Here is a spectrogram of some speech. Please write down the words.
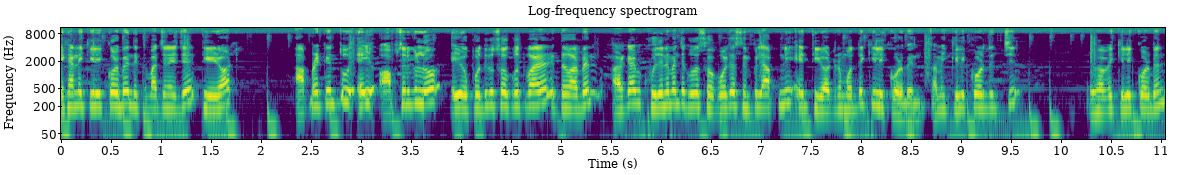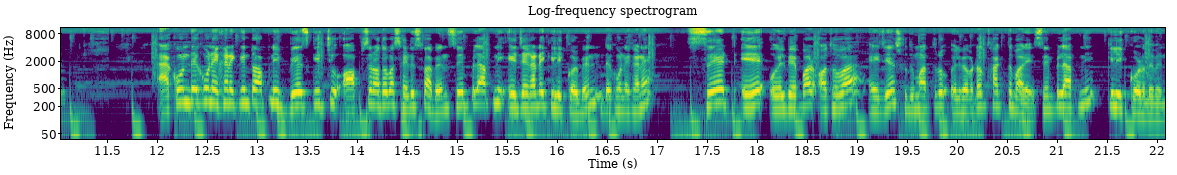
এখানে ক্লিক করবেন, দেখতে পাচ্ছেন এই যে থ্রি ডট আপনার কিন্তু এই অপশনগুলো এই উপর দিকে শো করতে পারে দেখতে পারবেন। আর কি খুঁজে নেবেন যে কোথাও শো করছে সিম্পলি আপনি এই থ্রি ডটের মধ্যে ক্লিক করবেন। তো আমি ক্লিক করে দিচ্ছি। এভাবে ক্লিক করবেন। এখন দেখুন, এখানে কিন্তু আপনি বেশ কিছু অপশন অথবা সেটিংস পাবেন। সিম্পলি আপনি এই জায়গাটায় ক্লিক করবেন। দেখুন, এখানে সেট এ ওয়েল পেপার অথবা এই যে শুধুমাত্র ওয়েল পেপারটাও থাকতে পারে। সিম্পলি আপনি ক্লিক করে দেবেন।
